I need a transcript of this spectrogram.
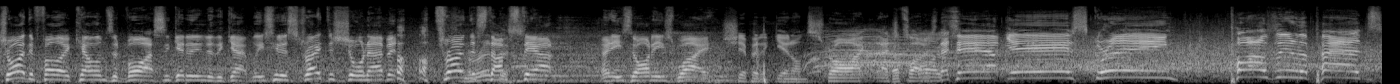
tried to follow Callum's advice and get it into the gap. But he's hit it straight to Sean Abbott, thrown the stumps out, and he's on his way. Shepherd again on strike. That's, That's close. close. That's out. Yes, Green piles it into the pads.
